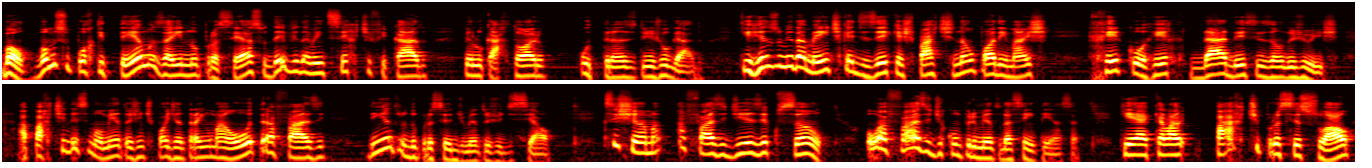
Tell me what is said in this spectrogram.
Bom, vamos supor que temos aí no processo devidamente certificado pelo cartório o trânsito em julgado, que resumidamente quer dizer que as partes não podem mais recorrer da decisão do juiz. A partir desse momento, a gente pode entrar em uma outra fase dentro do procedimento judicial, que se chama a fase de execução ou a fase de cumprimento da sentença, que é aquela parte processual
